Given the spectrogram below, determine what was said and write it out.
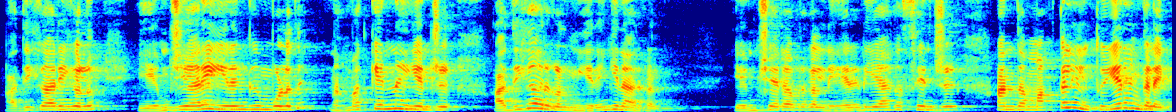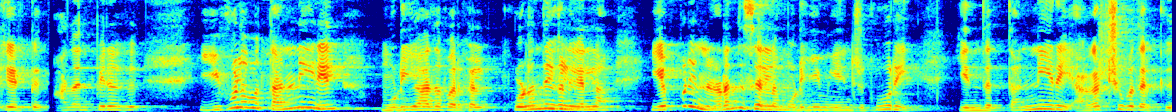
அதிகாரிகளும் எம்ஜிஆரே இறங்கும் பொழுது நமக்கென்ன என்று அதிகாரிகளும் இறங்கினார்கள். எம்ஜிஆர் அவர்கள் நேரடியாக சென்று அந்த மக்களின் துயரங்களை கேட்டு அதன் பிறகு இவ்வளவு தண்ணீரில் முடியாதவர்கள் குழந்தைகள் எல்லாம் எப்படி நடந்து செல்ல முடியும் என்று கூறி இந்த தண்ணீரை அகற்றுவதற்கு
